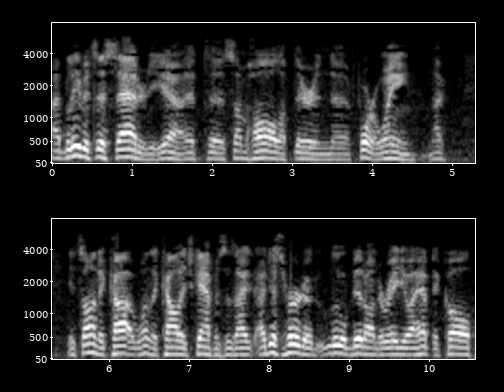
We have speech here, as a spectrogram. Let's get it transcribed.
I believe it's this Saturday, yeah, at uh, some hall up there in uh, Fort Wayne. I, it's on the co- one of the college campuses. I, I just heard a little bit on the radio. I have to call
